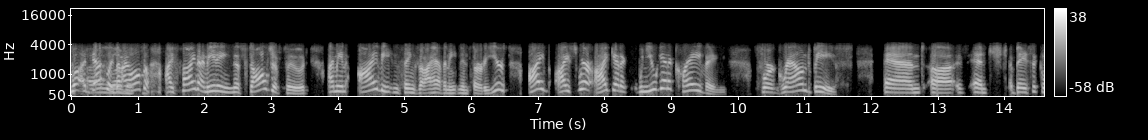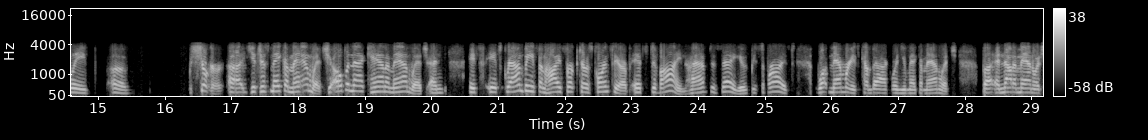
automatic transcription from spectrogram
Well, I definitely, but love I also I find I'm eating nostalgia food. I mean, I've eaten things that I haven't eaten in 30 years. I I swear I get a when you get a craving for ground beef and uh and basically uh sugar. Uh, you just make a manwich. You open that can of manwich, and it's it's ground beef and high fructose corn syrup. It's divine. I have to say, you'd be surprised what memories come back when you make a manwich, but and not a manwich,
